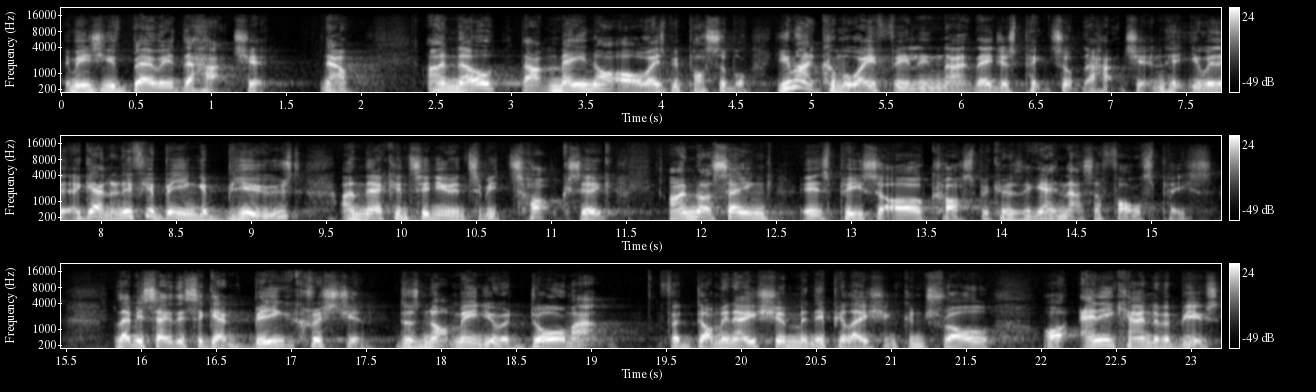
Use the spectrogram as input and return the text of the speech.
It means you've buried the hatchet. Now, I know that may not always be possible. You might come away feeling like they just picked up the hatchet and hit you with it again. And if you're being abused and they're continuing to be toxic, I'm not saying it's peace at all costs because, again, that's a false peace. Let me say this again being a Christian does not mean you're a doormat for domination, manipulation, control, or any kind of abuse,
